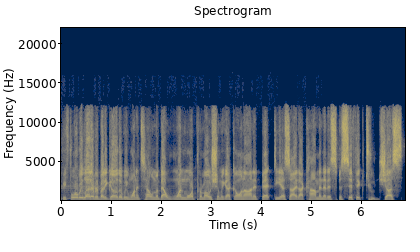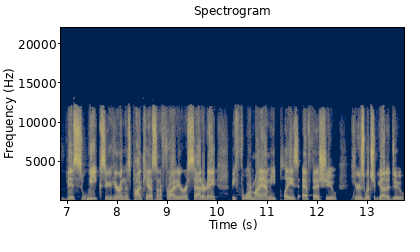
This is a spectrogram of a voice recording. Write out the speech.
Before we let everybody go, though, we want to tell them about one more promotion we got going on at betdsi.com, and that is specific to just this week. So you're hearing this podcast on a Friday or a Saturday before Miami plays FSU. Here's what you've got to do.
